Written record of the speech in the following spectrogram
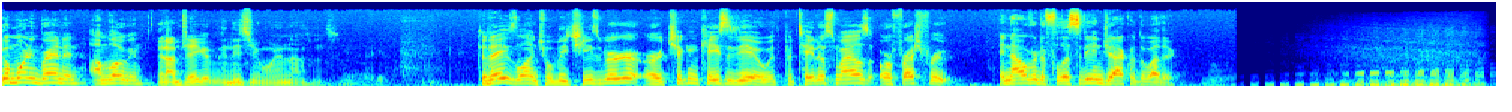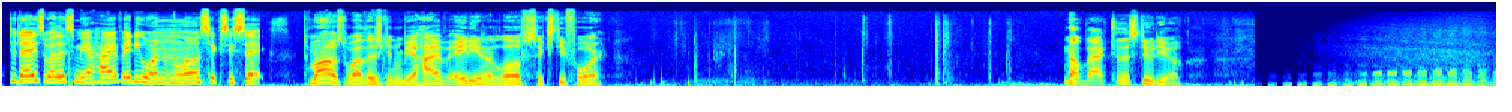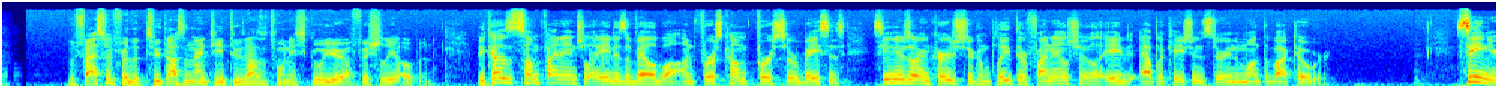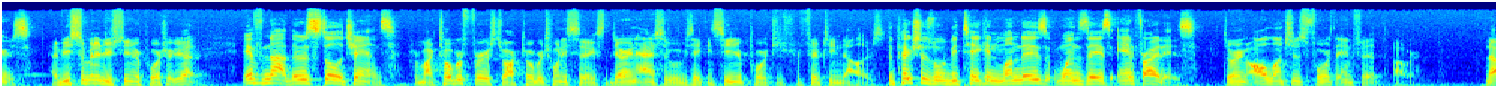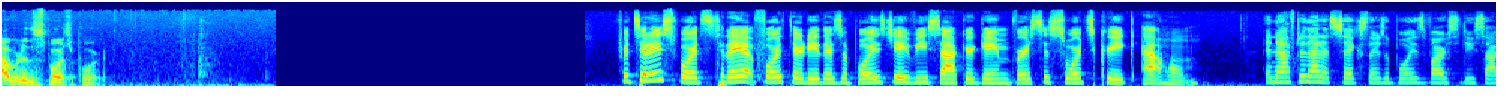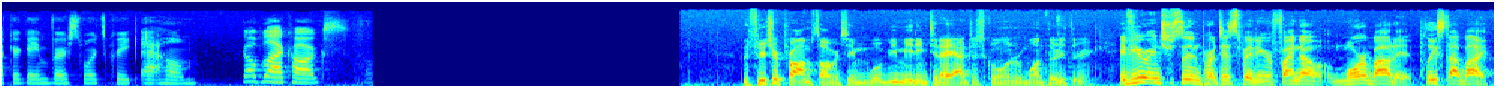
Good morning, Brandon. I'm Logan. And I'm Jacob, and these are your morning announcements. Today's lunch will be cheeseburger or chicken quesadilla with potato smiles or fresh fruit. And now over to Felicity and Jack with the weather. Today's weather is going to be a high of 81 and a low of 66. Tomorrow's weather is going to be a high of 80 and a low of 64. Now back to the studio. The FAFSA for the 2019-2020 school year officially opened. Because some financial aid is available on first come, first served basis, seniors are encouraged to complete their financial aid applications during the month of October. Seniors, Have you submitted your senior portrait yet? if not, there is still a chance. From October 1st to October 26th, Darren Ashley will be taking senior portraits for $15 The pictures will be taken Mondays, Wednesdays, and Fridays. during all lunches, 4th and 5th hour. Now over to the sports report. For today's sports, today at 4:30 there's a boys JV soccer game versus Swartz Creek at home. And after that at 6, there's a boys varsity soccer game versus Swartz Creek at home. Go Blackhawks. The future problem solver team will be meeting today after school in room 133. If you are interested in participating or find out more about it, please stop by.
